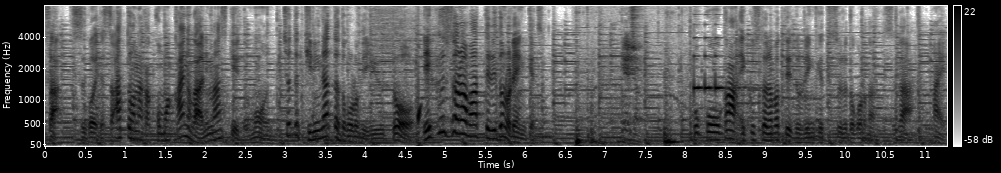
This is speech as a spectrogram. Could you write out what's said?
さあすごいです。あとなんか細かいのがありますけれどもちょっと気になったところで言うとエクストラバッテリーとの連結。よいしょ。ここがエクストラバッテリーと連結するところなんですが、はい、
